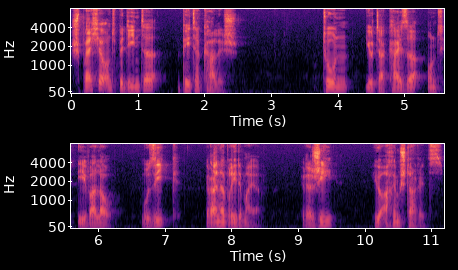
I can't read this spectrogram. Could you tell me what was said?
Sprecher und Bedienter, Peter Kalisch. Ton, Jutta Kaiser und Eva Lau. Musik, Rainer Bredemeier. Regie, Joachim Staritz.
